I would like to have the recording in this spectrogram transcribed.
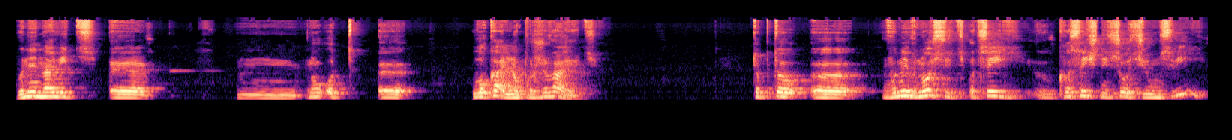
Вони навіть е, ну, от, е, локально проживають. Тобто е, вони вносять оцей класичний соціум свій,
